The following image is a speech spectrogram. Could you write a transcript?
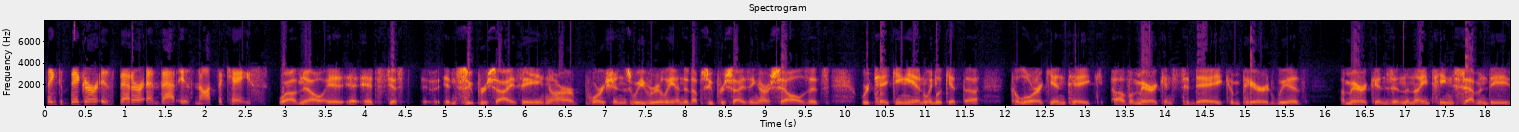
think bigger is better, and that is not the case. Well, no, it, it, it's just in supersizing our portions, we've really ended up supersizing ourselves. It's we're taking in when you look at the caloric intake of Americans today compared with Americans in the 1970s,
